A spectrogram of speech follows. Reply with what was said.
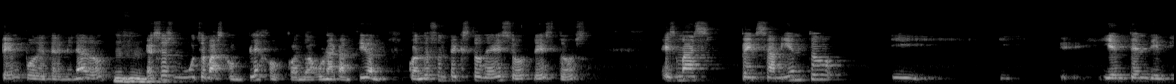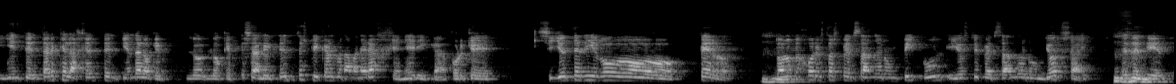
tempo determinado. Eso es mucho más complejo cuando hago una canción. Cuando es un texto de eso, de estos, es más pensamiento y, y, y, intentar que la gente entienda lo que, lo, que... O sea, le intento explicar de una manera genérica, porque si yo te digo perro, Tú a lo mejor estás pensando en un pitbull y yo estoy pensando en un Yorkshire. Es decir,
